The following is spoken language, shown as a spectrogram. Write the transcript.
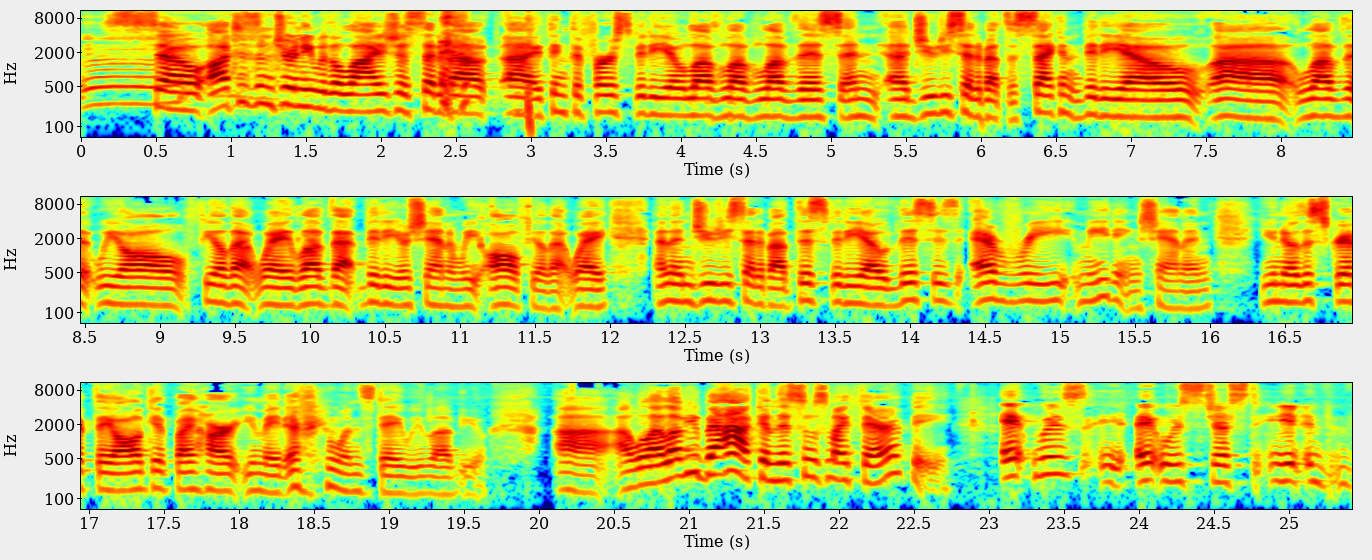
So, Autism Journey with Elijah said about, uh, I think, the first video, love, love, love this. And uh, Judy said about the second video, uh, love that we all feel that way. Love that video, Shannon. We all feel that way. And then Judy said about this video, this is every meeting, Shannon. You know the script. They all give by heart. You made everyone's day. We love you. Uh, well, I love you back. And this was my therapy. It was it was just you know,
